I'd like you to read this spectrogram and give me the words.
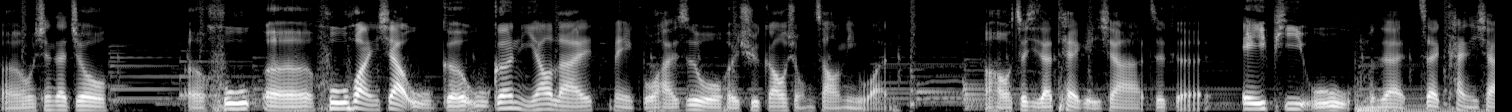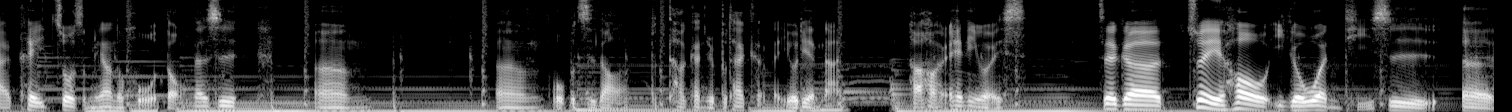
呃，我现在就。呃呼呃呼唤一下五哥，五哥你要来美国还是我回去高雄找你玩？然后这集再 tag 一下这个 AP 五五，我们再再看一下可以做什么样的活动。但是嗯嗯我不知道，他感觉不太可能，有点难。好，anyways，这个最后一个问题是呃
